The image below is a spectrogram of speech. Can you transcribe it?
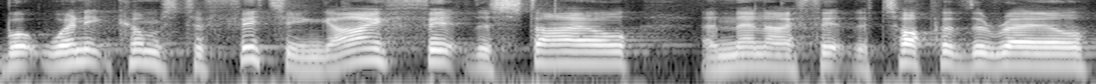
But when it comes to fitting, I fit the stile and then I fit the top of the rail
